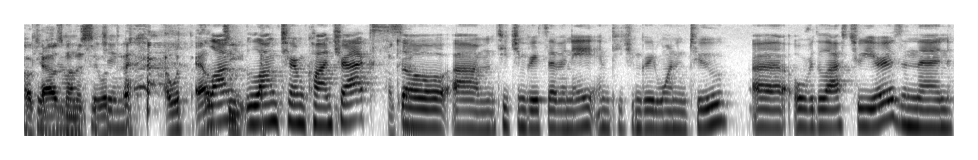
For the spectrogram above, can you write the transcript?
Okay, I was gonna say with, with LT. long long term contracts. Okay. So um, teaching grade seven, eight, and teaching grade one and two uh, over the last two years, and then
